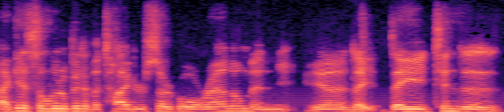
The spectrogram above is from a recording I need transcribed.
I guess a little bit of a tighter circle around them, and know, they they tend to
